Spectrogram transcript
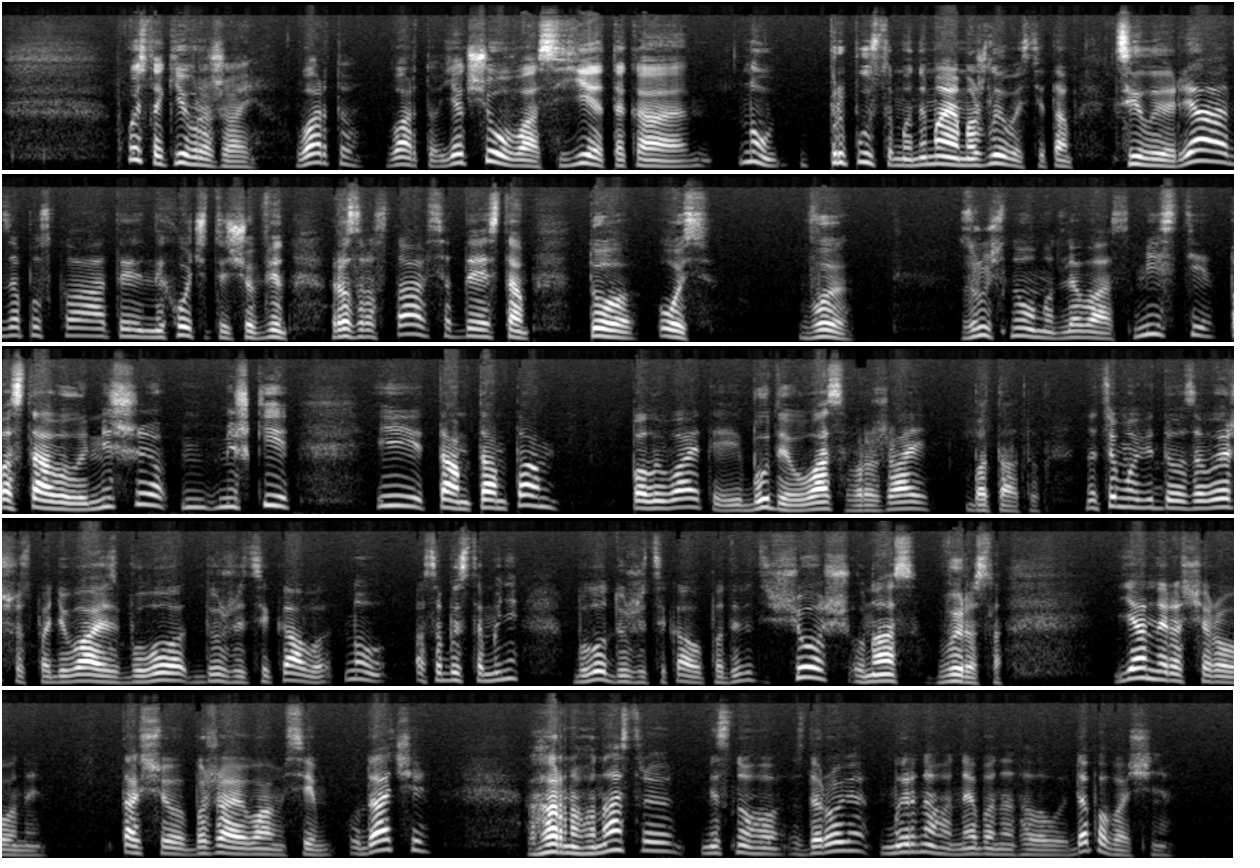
Ось такий врожай. Варто, варто. Якщо у вас є така, ну, припустимо, немає можливості там цілий ряд запускати, не хочете, щоб він розростався десь там, то ось в зручному для вас місті поставили мішки і там, там, там поливайте, і буде у вас врожай батату. На цьому відео завершу. Сподіваюсь, було дуже цікаво. Ну, особисто мені було дуже цікаво подивитися, що ж у нас виросло. Я не розчарований. Так що бажаю вам всім удачі, гарного настрою, міцного здоров'я, мирного неба над головою. До побачення!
